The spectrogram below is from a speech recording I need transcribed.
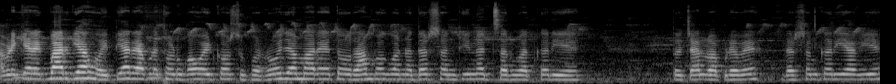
આપણે ક્યારેક બહાર ગયા હોય ત્યારે આપણે થોડુંક અવોઇડ કરશું, પણ રોજ અમારે તો રામ ભગવાનના દર્શનથી જ શરૂઆત કરીએ. તો ચાલો આપણે હવે દર્શન કરી આવીએ.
